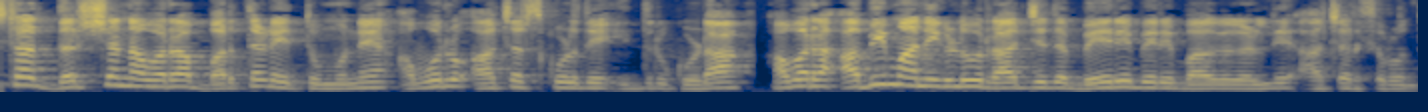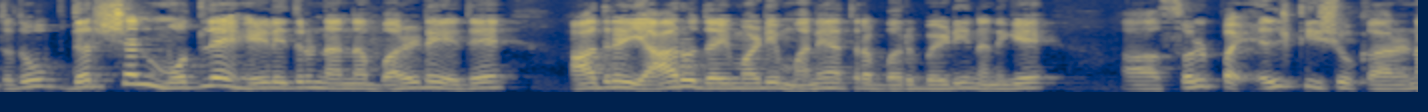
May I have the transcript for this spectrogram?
ಸ್ಟಾರ್ ದರ್ಶನ್ ಅವರ ಬರ್ತ್ಡೇ ಇತ್ತು ಮೊನ್ನೆ ಅವರು ಆಚರಿಸಿಕೊಳ್ಳದೆ ಇದ್ರು ಕೂಡ ಅವರ ಅಭಿಮಾನಿಗಳು ರಾಜ್ಯದ ಬೇರೆ ಬೇರೆ ಭಾಗಗಳಲ್ಲಿ ಆಚರಿಸಿರುವಂತದ್ದು ದರ್ಶನ್ ಮೊದಲೇ ಹೇಳಿದ್ರು, ನನ್ನ ಬರ್ಡೇ ಇದೆ, ಆದ್ರೆ ಯಾರು ದಯಮಾಡಿ ಮನೆ ಹತ್ರ ಬರಬೇಡಿ. ನನಗೆ ಸ್ವಲ್ಪ ಹೆಲ್ತ್ ಇಶ್ಯೂ ಕಾರಣ.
